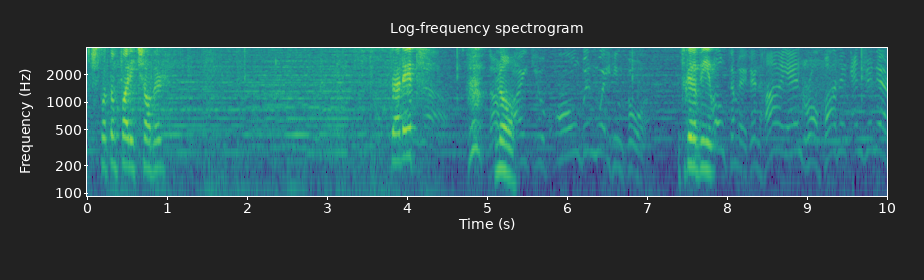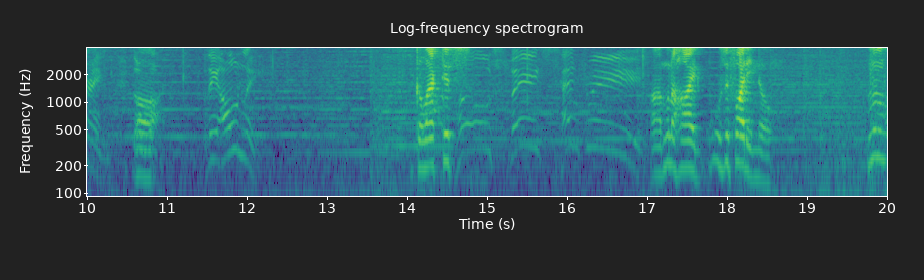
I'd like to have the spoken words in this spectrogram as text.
Just let them fight each other. Is that it? No. fight you've all been waiting for. It's gonna be... Ultimate in high-end robotic engineering. The Oh. one, the only. Galactus. Space. Uh, I'm gonna hide. Who's it fighting though? I'm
